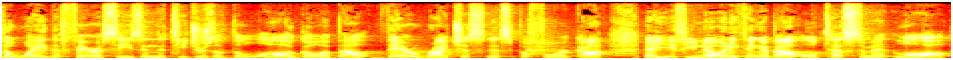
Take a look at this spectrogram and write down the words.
the way the Pharisees and the teachers of the law go about their righteousness before God. Now, if you know anything about Old Testament law,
